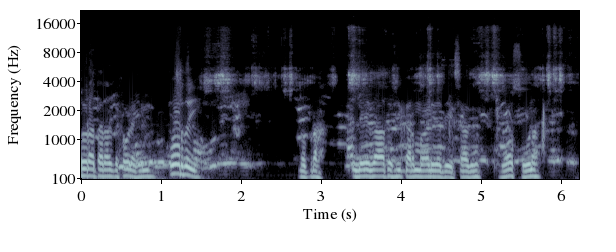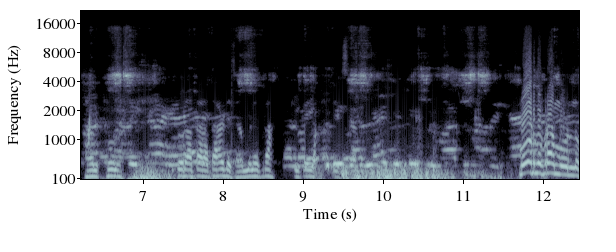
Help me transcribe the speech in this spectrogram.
ਤੋਰਾ ਤਾਰਾ ਦਿਖਾਉਣੇ ਤੋੜ ਦੋ ਜੀ। ਲੋਪਰਾ ਲੇਵਾ ਤੁਸੀਂ ਕਰਮ ਵਾਲੀ ਦਾ ਦੇਖ ਸਕਦੇ ਹੋ। ਬਹੁਤ ਸੋਹਣਾ ਹਾਂ ਥੂਣ ਤੋਰਾ ਤਾਰਾ ਤੁਹਾਡੇ ਸਾਹਮਣੇ ਭਰਾ ਠੀਕ ਹੈ ਦੇਖ ਸਕਦੇ ਮੋੜ ਲਓ ਭਰਾ ਮੋੜ ਲਓ।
